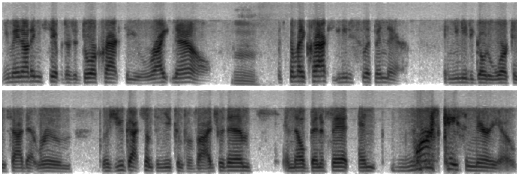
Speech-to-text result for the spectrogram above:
You may not even see it, but there's a door cracked for you right now. Mm. If somebody cracks it, you need to slip in there and you need to go to work inside that room because you got something you can provide for them and they'll benefit. And worst case scenario,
